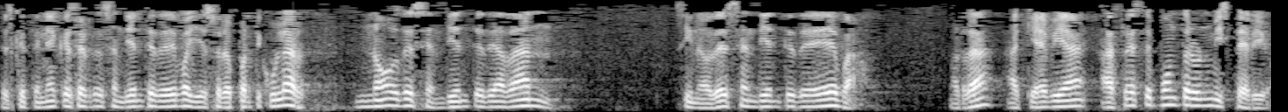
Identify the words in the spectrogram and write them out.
es que tenía que ser descendiente de Eva y eso era particular, no descendiente de Adán, sino descendiente de Eva. ¿verdad? Aquí había, hasta este punto era un misterio.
